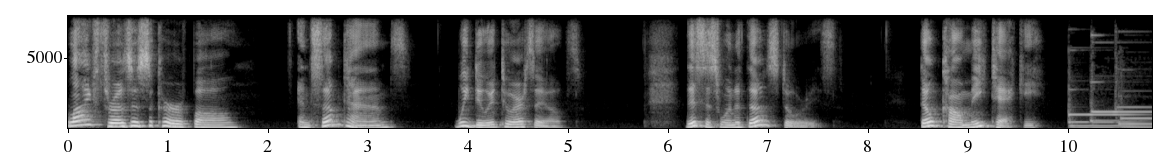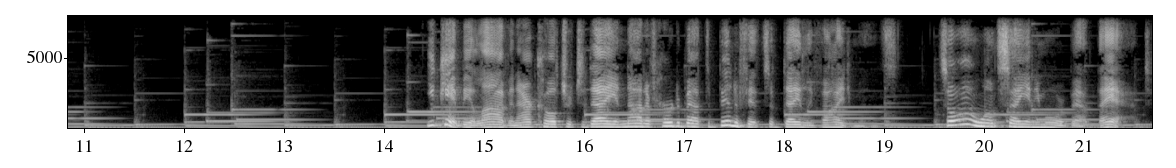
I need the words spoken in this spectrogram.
life throws us a curveball, and sometimes we do it to ourselves. This is one of those stories. Don't call me tacky. You can't be alive in our culture today and not have heard about the benefits of daily vitamins. So I won't say any more about that.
